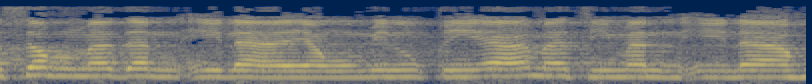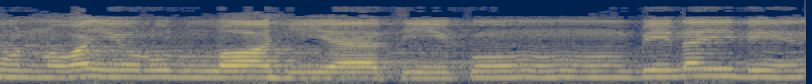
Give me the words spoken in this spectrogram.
سرمدا إلى يوم القيامة من إله غير الله ياتيكم بليل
